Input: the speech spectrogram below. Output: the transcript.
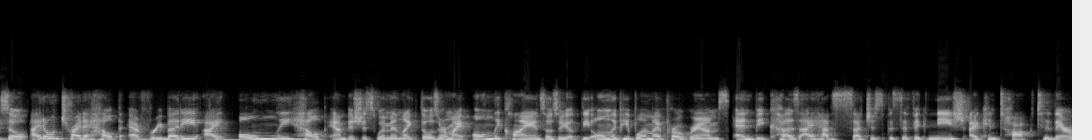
So I don't try to help everybody. I only help ambitious women. Like those are my only clients, those are the only people in my programs. And because I have such a specific niche, I can talk to their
